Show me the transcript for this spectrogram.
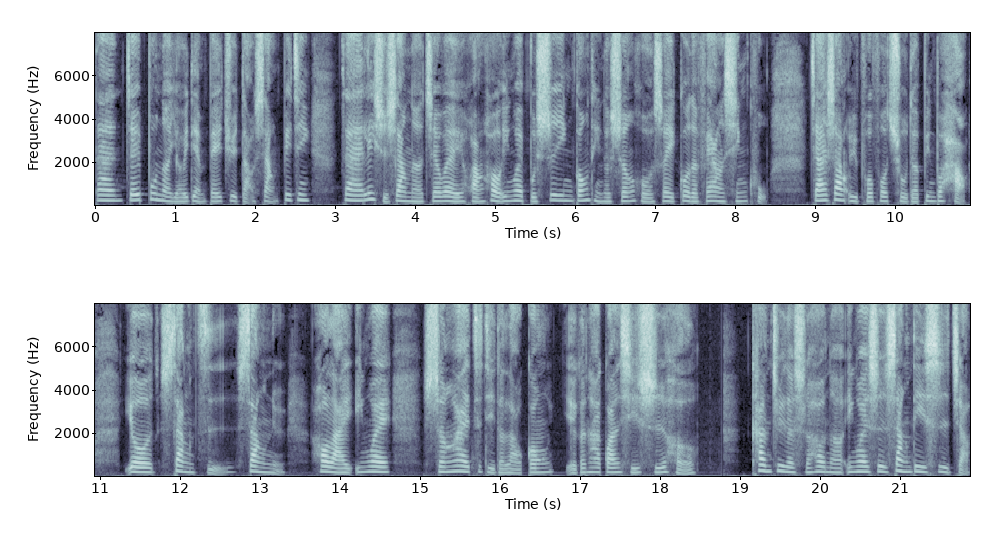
但这一部呢，有一点悲剧导向。毕竟在历史上呢，这位皇后因为不适应宫廷的生活，所以过得非常辛苦。加上与婆婆处的并不好，又丧子丧女，后来因为深爱自己的老公，也跟他关系失和。看剧的时候呢，因为是上帝视角，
